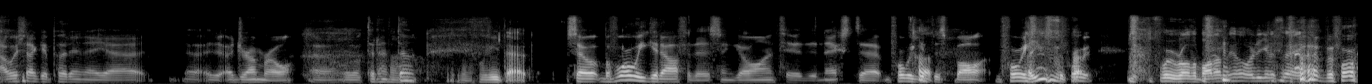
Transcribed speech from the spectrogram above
I wish I could put in a uh, a, a drum roll, uh, little dun-dun-dun. yeah, we need that. So before we get off of this and go on to the next, uh, before we Huh. get this ball, before we before we, Before we roll the the hill, what are you gonna say? before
